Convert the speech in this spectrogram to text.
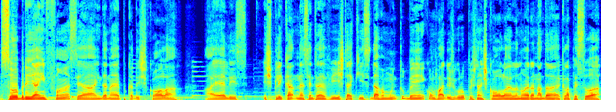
Sobre a infância, ainda na época da escola, a Alice explica nessa entrevista que se dava muito bem com vários grupos na escola. Ela não era nada aquela pessoa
